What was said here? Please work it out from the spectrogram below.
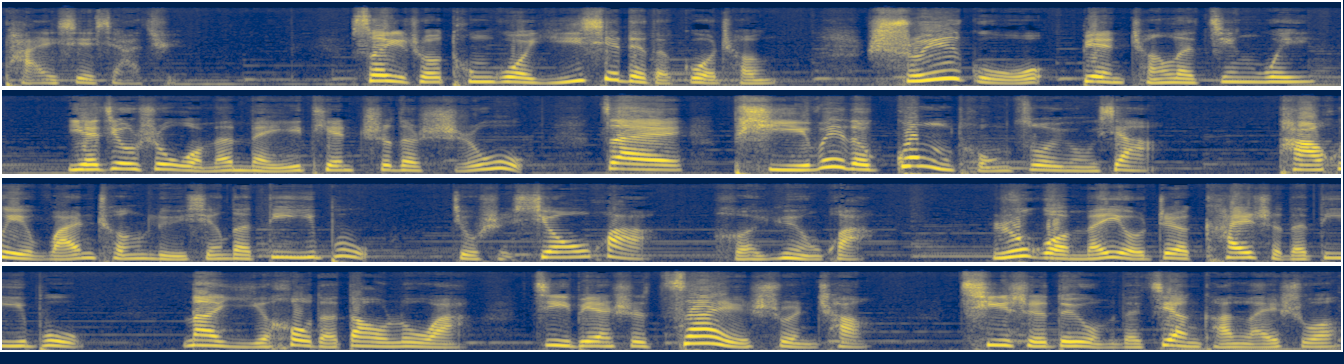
排泄下去。所以说，通过一系列的过程，水谷变成了精微，也就是我们每一天吃的食物。在脾胃的共同作用下，它会完成旅行的第一步，就是消化和运化。如果没有这开始的第一步，那以后的道路啊，即便是再顺畅，其实对我们的健康来说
